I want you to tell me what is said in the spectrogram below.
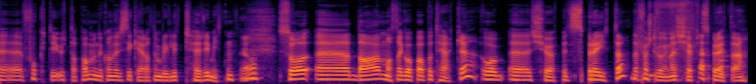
eh, fuktig utapå, men du kan risikere at den blir litt tørr i midten. Ja. Så eh, da måtte jeg gå på apoteket og eh, kjøpe en sprøyte. Det er første gangen jeg har kjøpt sprøyte.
